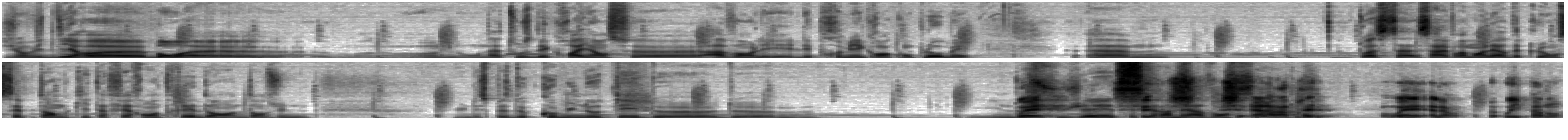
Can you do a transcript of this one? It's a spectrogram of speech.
j'ai envie de dire, euh, bon, euh, on, a tous des croyances avant les, les, premiers grands complots, mais toi, ça, a vraiment l'air d'être le 11 septembre qui t'a fait rentrer dans, une, une, espèce de communauté de, de, sujets, etc. Mais avant ça... Alors après, ouais, alors, oui, pardon.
